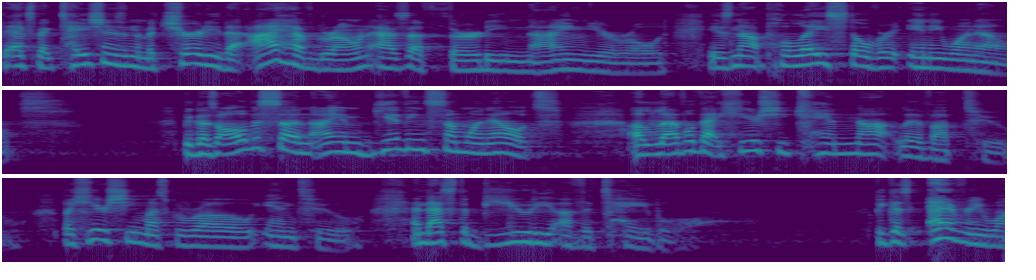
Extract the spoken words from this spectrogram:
the expectations and the maturity that I have grown as a 39 year old is not placed over anyone else. Because all of a sudden, I am giving someone else a level that he or she cannot live up to, but he or she must grow into. And that's the beauty of the table. Because everyone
